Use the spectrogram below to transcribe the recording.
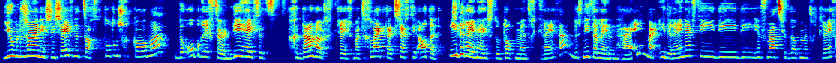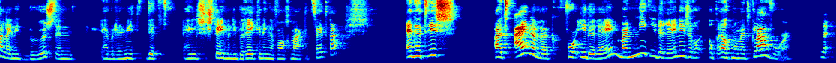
Human Design is in 87 tot ons gekomen. De oprichter die heeft het gedownload gekregen, maar tegelijkertijd zegt hij altijd: iedereen heeft het op dat moment gekregen. Dus niet alleen hij, maar iedereen heeft die, die, die informatie op dat moment gekregen, alleen niet bewust en hebben er niet dit hele systeem en die berekeningen van gemaakt, et cetera. En het is uiteindelijk voor iedereen, maar niet iedereen is er op elk moment klaar voor. Nee.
